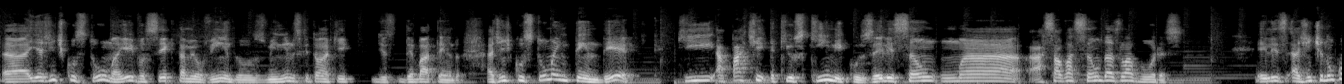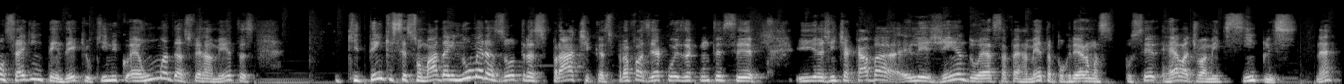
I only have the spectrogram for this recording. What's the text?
Uh, e a gente costuma, e você que está me ouvindo, os meninos que estão aqui debatendo, a gente costuma entender que a parte que os químicos eles são uma a salvação das lavouras eles, a gente não consegue entender que o químico é uma das ferramentas que tem que ser somada a inúmeras outras práticas para fazer a coisa acontecer. E a gente acaba elegendo essa ferramenta por, uma, por ser relativamente simples, né?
